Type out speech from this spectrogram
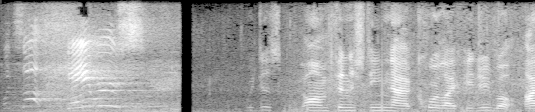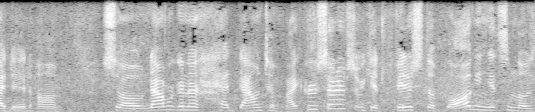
What's up, gamers? We just um finished eating at Core Life Eatery. Well, I did. Um, so now we're gonna head down to Micro Center so we could finish the vlog and get some of those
